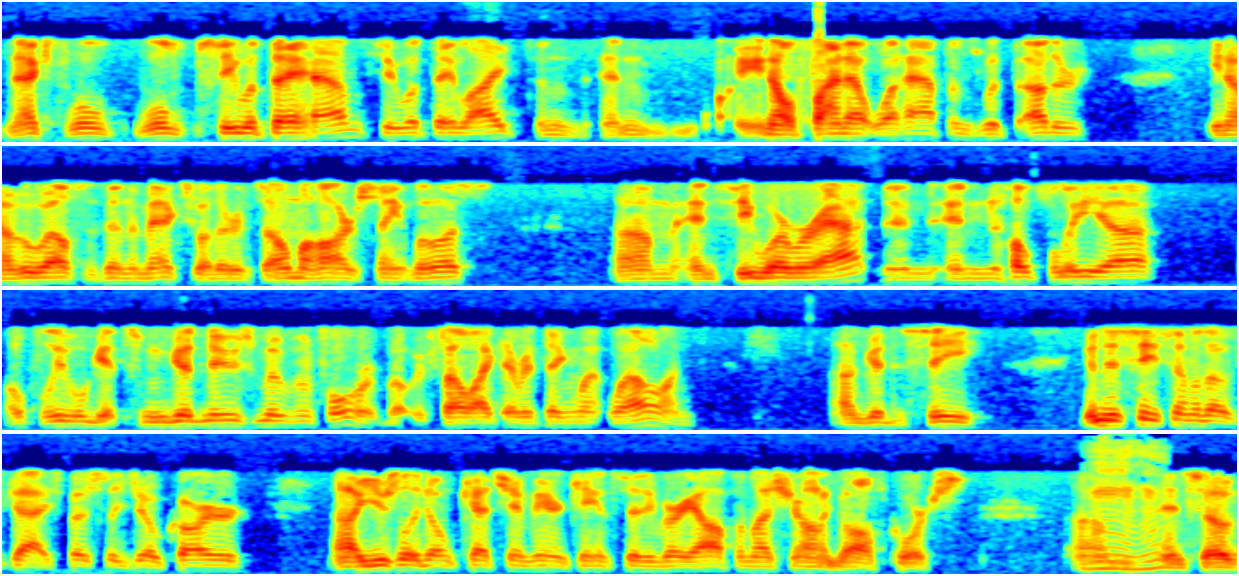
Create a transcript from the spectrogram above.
next we'll we'll see what they have, see what they liked, and and you know find out what happens with other, you know who else is in the mix, whether it's Omaha or St. Louis um, and see where we're at, and and hopefully uh, hopefully we'll get some good news moving forward. But we felt like everything went well, and uh, good to see good to see some of those guys, especially Joe Carter. Uh, usually don't catch him here in Kansas City very often unless you're on a golf course. Um, Mm-hmm. And so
